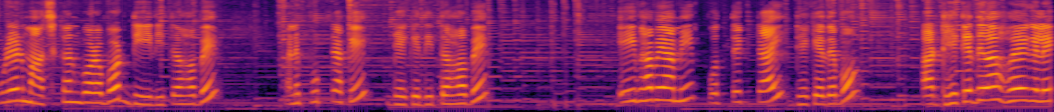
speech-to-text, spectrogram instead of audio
পুরের মাঝখান বরাবর দিয়ে দিতে হবে। মানে পুরটাকে ঢেকে দিতে হবে। এইভাবে আমি প্রত্যেকটাই ঢেকে দেব। আর ঢেকে দেওয়া হয়ে গেলে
